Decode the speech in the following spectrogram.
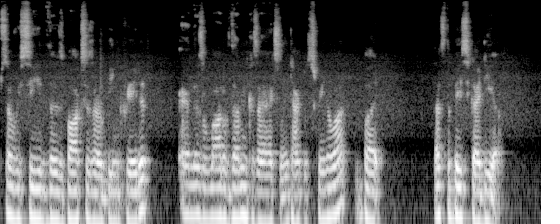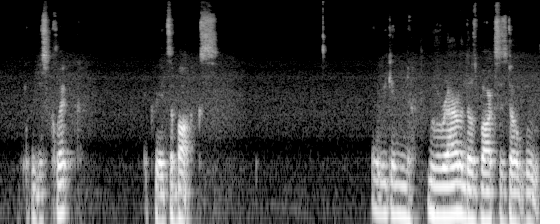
So we see those boxes are being created, and there's a lot of them because I accidentally tapped the screen a lot, but that's the basic idea. If we just click, it creates a box. And we can move around and those boxes don't move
